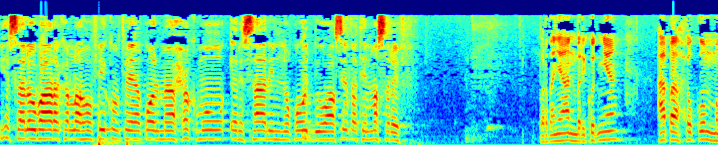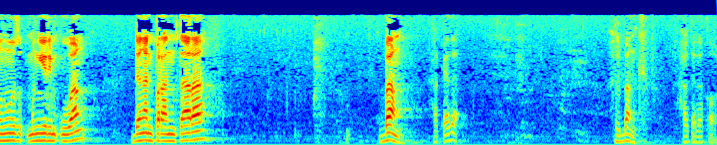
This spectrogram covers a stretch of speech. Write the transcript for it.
يسأل بارك الله فيكم فيقول ما حكم إرسال النقود بواسطة المصرف Pertanyaan berikutnya, apa hukum mengirim uang dengan perantara bank? Hakada. البنك هكذا قال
